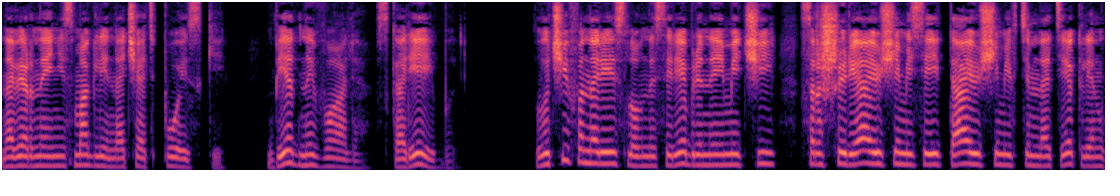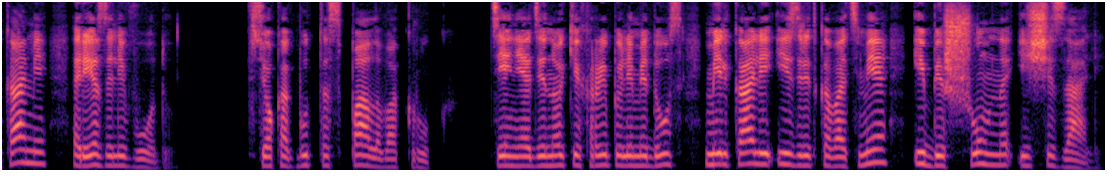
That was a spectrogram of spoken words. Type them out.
Наверное, не смогли начать поиски. Бедный Валя, скорее бы. Лучи фонарей, словно серебряные мечи, с расширяющимися и тающими в темноте клинками, резали воду. Все как будто спало вокруг. Тени одиноких рыб или медуз мелькали изредка во тьме и бесшумно исчезали.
